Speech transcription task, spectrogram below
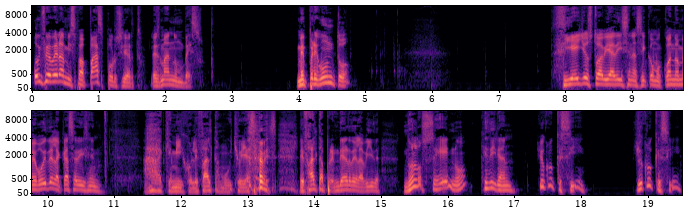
Hoy fui a ver a mis papás, por cierto. Les mando un beso. Me pregunto si ellos todavía dicen así como cuando me voy de la casa dicen, ah, que mi hijo le falta mucho, ya sabes, le falta aprender de la vida. No lo sé, ¿no? ¿Qué dirán? Yo creo que sí. Yo creo que sí.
